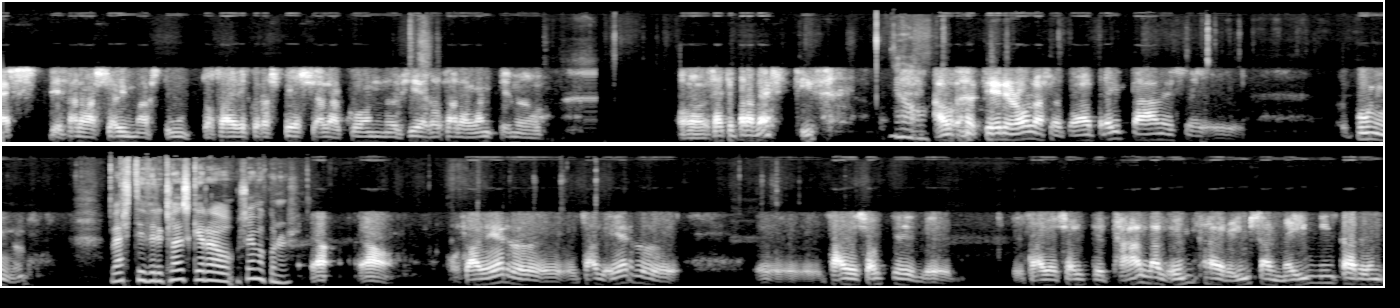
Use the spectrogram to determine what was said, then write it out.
mesti þarf að saumast út og það er einhverja spesiala konur hér og þar á landinu og, og þetta er bara verðtíð já, á, fyrir Ólasöku að breyta aðeins uh, búningum vertið fyrir klæðskera og saumakonur. Já, já, og það eru, það eru, uh, það er svolítið, uh, það er svolítið talað um, það eru ymsar meiningar um,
